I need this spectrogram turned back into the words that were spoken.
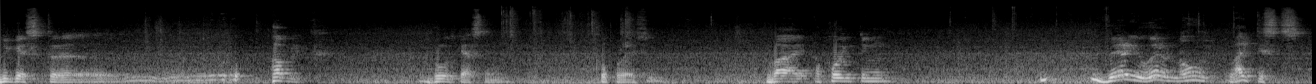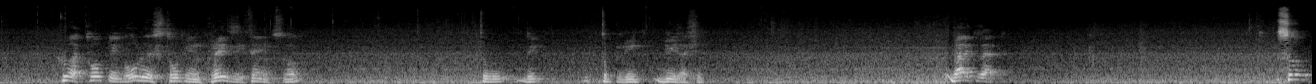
biggest uh, public broadcasting corporation, by appointing very well-known rightists who are talking, always talking crazy things, no? To the to lead leadership. Like that. So,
